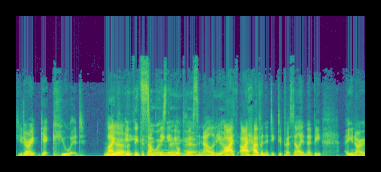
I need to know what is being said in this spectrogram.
you don't get cured. Like Yeah. it- I think it's, it's always something in your there, yeah. personality. Yeah. I I have an addictive personality, and there'd be, you know.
